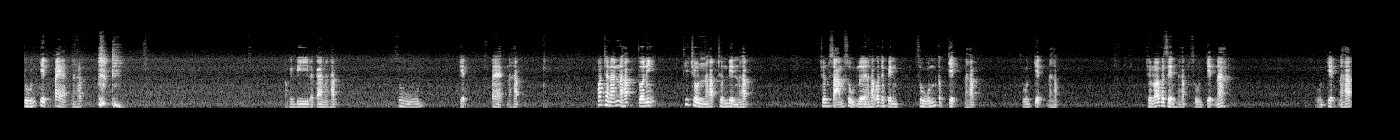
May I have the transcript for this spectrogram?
ศูนย์เจ็ดแปดนะครับ เอาเป็นดีล้วกันนะครับศูนย์เจ็ดแปดนะครับ เพราะฉะนั้นนะครับ ตัวนี้ที่ชนนะครับ ชนเด่นนะครับ ชนสามสูตรเลยนะครับ ก็จะเป็นศูนย์กับเจ็ดนะครับศูนย์เจ็ดนะครับ ชนร้อยเปอร์เซ็นต์นะครับศูนย์เจ็ดนะศูนย์เจ็ดนะครับ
